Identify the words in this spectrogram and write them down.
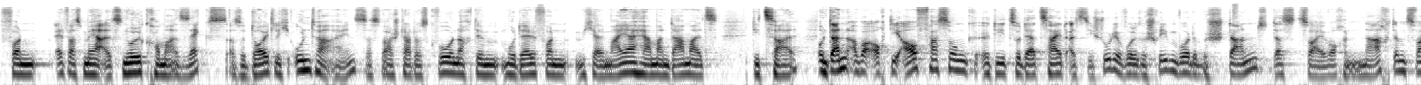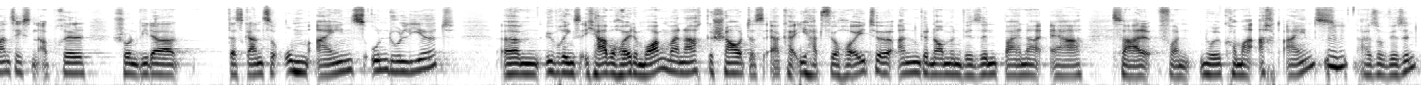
von etwas mehr als 0,6, also deutlich unter 1. Das war Status quo nach dem Modell von Michael Mayer, Hermann damals die Zahl. Und dann aber auch die Auffassung, äh, die zu der Zeit, als die Studie wohl geschrieben wurde, bestand, dass zwei Wochen nach dem 20. April schon wieder das Ganze um 1 unduliert. Ähm, übrigens, ich habe heute Morgen mal nachgeschaut. Das RKI hat für heute angenommen, wir sind bei einer R-Zahl von 0,81. Mhm. Also wir sind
